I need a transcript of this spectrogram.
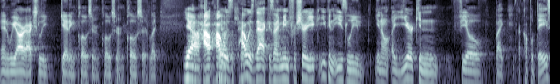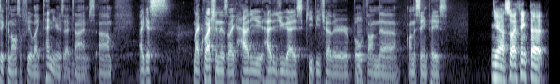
and we are actually getting closer and closer and closer. Like, Yeah. how how yeah, is sure. how is that? Because I mean, for sure, you you can easily you know a year can feel like a couple days. It can also feel like ten years at times. Um, I guess my question is like, how do you how did you guys keep each other both on the on the same pace? Yeah, so I think that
